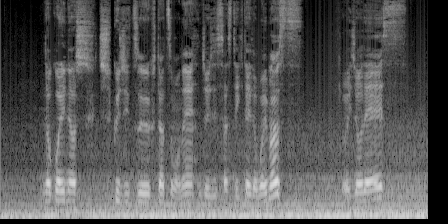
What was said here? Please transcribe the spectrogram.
残りの祝日2つもね、充実させていきたいと思います。今日以上です。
